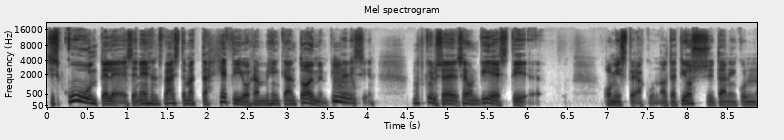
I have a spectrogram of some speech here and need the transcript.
siis kuuntelee sen, eihän väistämättä heti johda mihinkään toimenpiteisiin. Mm. Mutta kyllä se, se on viesti omistajakunnalta. Että jos sitä niin kuin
